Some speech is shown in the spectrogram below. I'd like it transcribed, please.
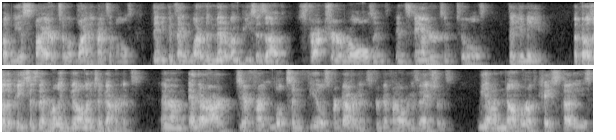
but we aspire to apply the principles, then you can say, what are the minimum pieces of structure, roles, and, and standards and tools that you need? But those are the pieces that really go into governance. Um, and there are different looks and feels for governance for different organizations. We have a number of case studies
